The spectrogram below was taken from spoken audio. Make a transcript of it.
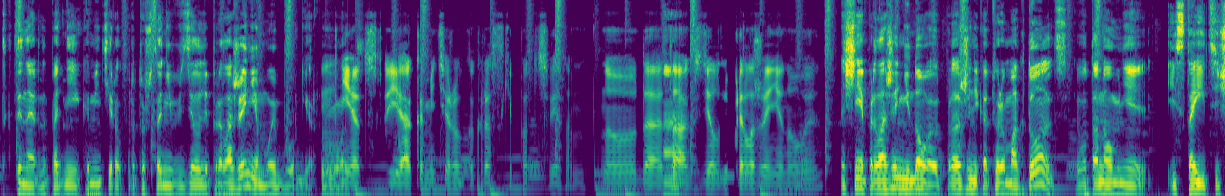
Так ты, наверное, под ней комментировал. Про то, что они сделали приложение «Мой бургер». Нет, вот. я комментировал как раз-таки под цветом. Ну, да, а. так, сделали приложение новое. Точнее, приложение не новое. Приложение, которое Макдональдс. И вот оно у меня и стоит сейчас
